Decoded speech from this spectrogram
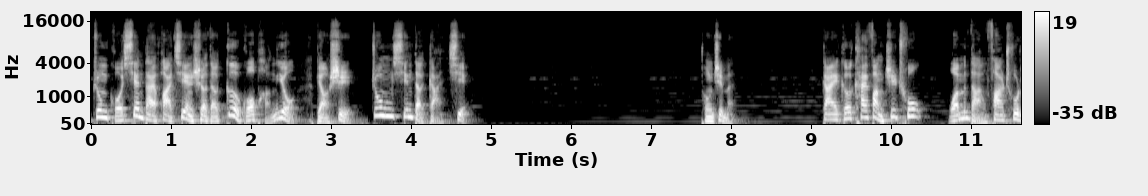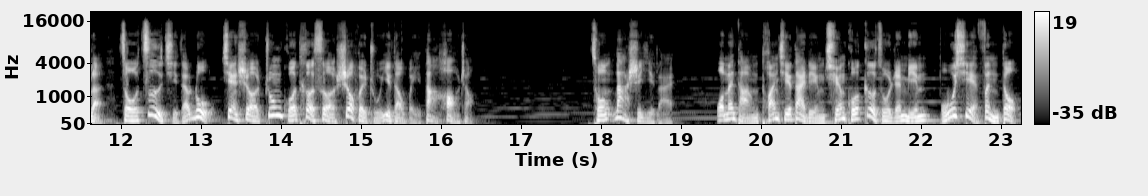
中国现代化建设的各国朋友表示衷心的感谢。同志们，改革开放之初，我们党发出了走自己的路、建设中国特色社会主义的伟大号召。从那时以来，我们党团结带领全国各族人民不懈奋斗。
